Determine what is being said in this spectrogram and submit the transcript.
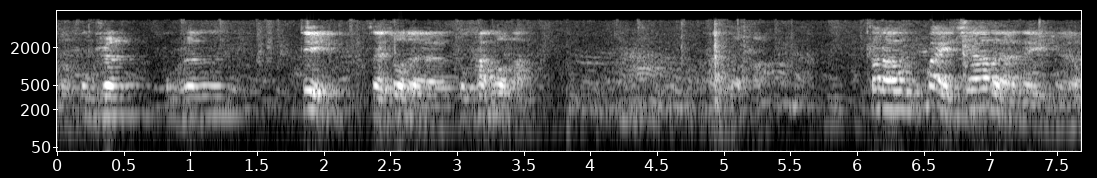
和《风声》，《风声》电影在座的都看过吧？看过啊。当然，麦家的那个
